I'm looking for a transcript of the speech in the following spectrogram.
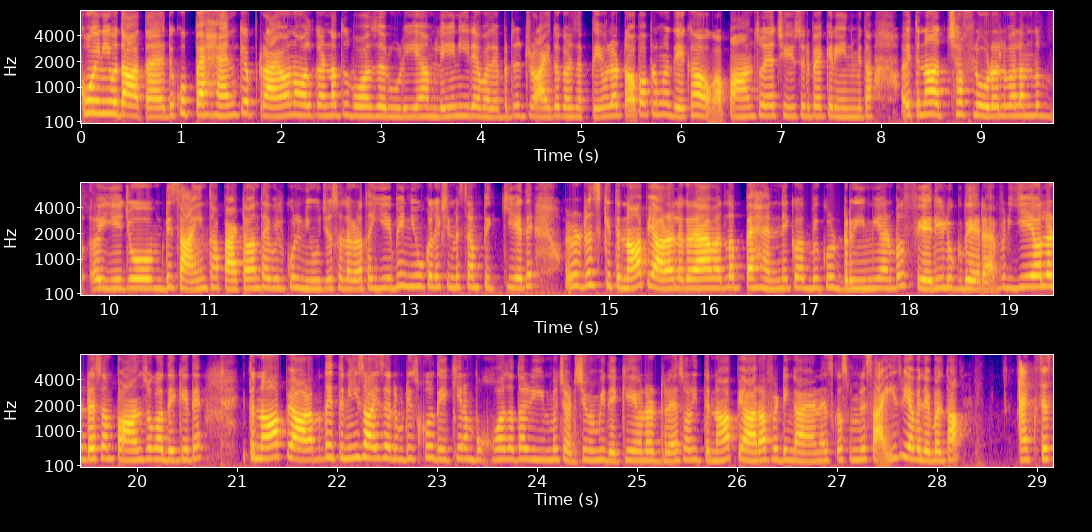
कोई नहीं बताता है. देखो, पहन के ट्राई ऑन ऑल करना तो बहुत ज़रूरी है. हम ले नहीं रहे भले बट ट्राई तो कर सकते हैं. वाला टॉप आप लोगों ने देखा होगा, पाँच सौ या छः सौ के रेंज में था. और इतना अच्छा फ्लोरल वाला मतलब ये जो डिज़ाइन था पैटर्न था, बिल्कुल न्यू जैसा लग रहा था. ये भी न्यू कलेक्शन में से हम पिक किए थे और ड्रेस कितना प्यारा लग रहा है. मतलब पहनने के बाद बिल्कुल ड्रीमी एंड बस फेरी लुक दे रहा है. फिर ये वाला ड्रेस हम पाँच सौ का देखे थे. इतना प्यारा मतलब इतनी सारी सेलिब्रिटीज़ को देखिए ना, बहुत ज़्यादा रील में चर्चे में भी देखे वाला ड्रेस और इतना प्यारा फिटिंग आया ना, इसका उसमें साइज़ भी अवेलेबल था। XS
